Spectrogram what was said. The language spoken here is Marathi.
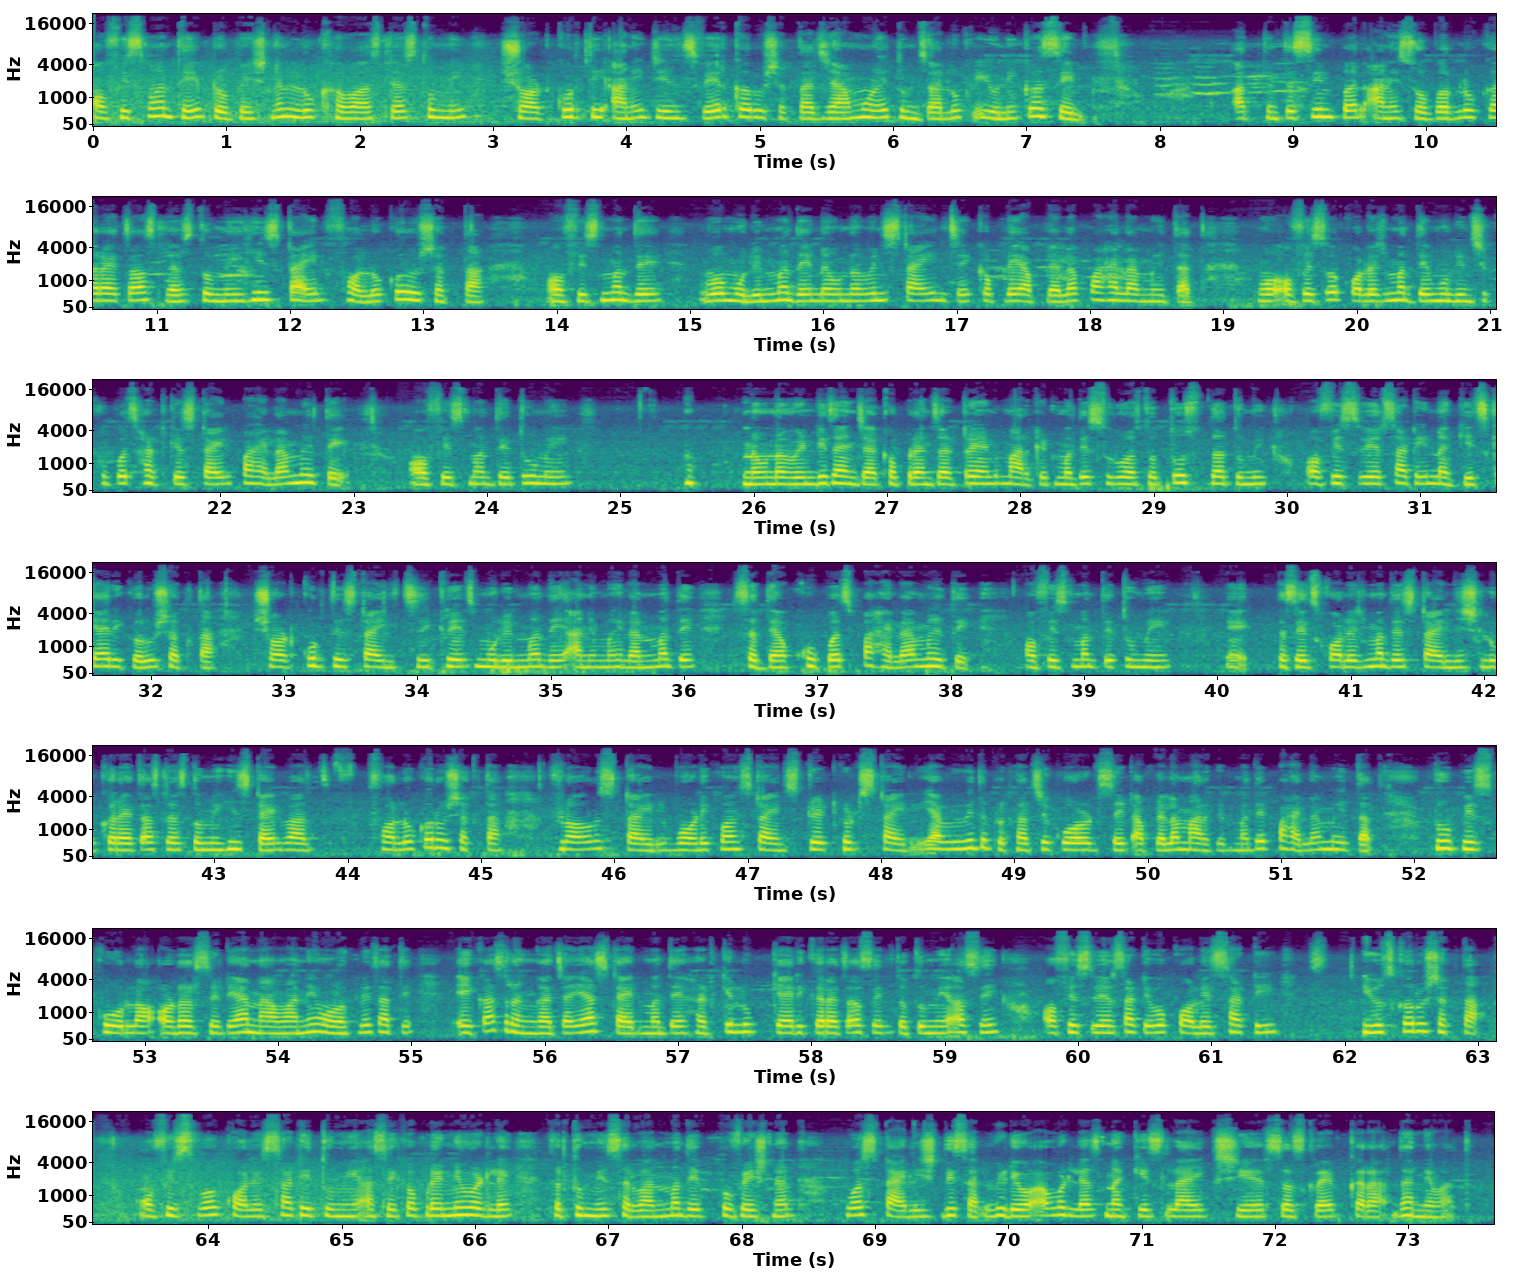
ऑफिसमध्ये प्रोफेशनल लुक हवा असल्यास तुम्ही शॉर्ट कुर्ती आणि जीन्स वेअर करू शकता ज्यामुळे तुमचा लुक युनिक असेल. अत्यंत सिंपल आणि सोबर लुक करायचा असल्यास तुम्ही ही स्टाईल फॉलो करू शकता. ऑफिसमध्ये व मुलींमध्ये नवनवीन स्टाईलचे कपडे आपल्याला पाहायला मिळतात व ऑफिस व कॉलेजमध्ये मुलींची खूपच हटके स्टाईल पाहायला मिळते. ऑफिसमध्ये तुम्ही नवनवीन डिझाईनच्या कपड्यांचा ट्रेंड मार्केटमध्ये सुरू असतो. तो सुद्धा तुम्ही ऑफिस वेअरसाठी नक्कीच कॅरी करू शकता. शॉर्ट कुर्ती स्टाईलची क्रेज मुलींमध्ये आणि महिलांमध्ये सध्या खूपच पाहायला मिळते. ऑफिसमध्ये तुम्ही म्हणजे तसेच कॉलेजमध्ये स्टायलिश लुक करायचा असल्यास तुम्ही ही स्टाईल वाज फॉलो करू शकता. Flower style bodycon style straight cut style या विविध प्रकारचे कोड सेट आपल्याला मार्केटमध्ये पाहायला मिळतात. Two piece Cola order set या नावाने ओळखले जाते. एकाच रंगाच्या या स्टाईलमध्ये हटके लुक कॅरी करायचा असेल तर तुम्ही असे ऑफिस वेअरसाठी व कॉलेजसाठी यूज करू शकता. ऑफिस व कॉलेजसाठी तुम्ही असे कपडे निवडले तर तुम्ही सर्वांमध्ये प्रोफेशनल व स्टायलिश दिसाल. व्हिडिओ आवडल्यास नक्कीच लाईक शेअर सबस्क्राईब करा. धन्यवाद.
